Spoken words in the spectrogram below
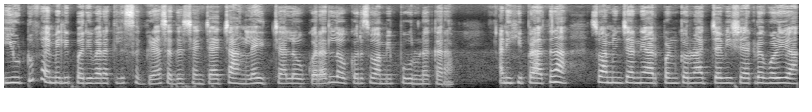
यूट्यूब फॅमिली परिवारातील सगळ्या सदस्यांच्या चांगल्या इच्छा लवकरात लवकर स्वामी पूर्ण करा. आणि ही प्रार्थना स्वामींचरणी अर्पण करून आजच्या विषयाकडे वळूया.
